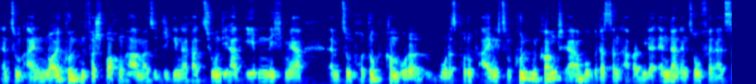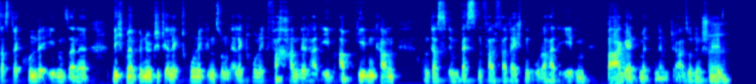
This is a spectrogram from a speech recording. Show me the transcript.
äh, zum einen Neukunden versprochen haben, also die Generation, die halt eben nicht mehr ähm, zum Produkt kommt, wo, wo das Produkt eigentlich zum Kunden kommt, ja, wo wir das dann aber wieder ändern, insofern, als dass der Kunde eben seine nicht mehr benötigte Elektronik in so einem Elektronikfachhandel halt eben abgeben kann und das im besten Fall verrechnet oder halt eben Bargeld mitnimmt, ja, also den schnellsten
